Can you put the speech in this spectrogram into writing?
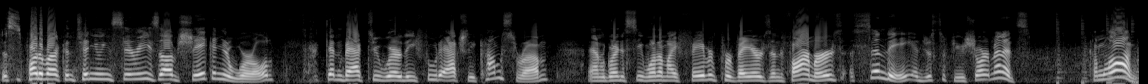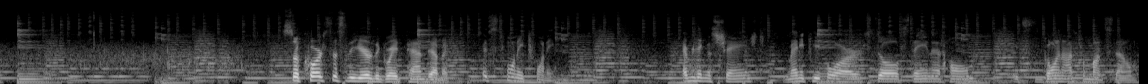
This is part of our continuing series of Shaking Your World, getting back to where the food actually comes from. And we're going to see one of my favorite purveyors and farmers, Cindy, in just a few short minutes. Come along. So, of course, this is the year of the great pandemic. It's 2020. Everything has changed. Many people are still staying at home. It's going on for months now.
